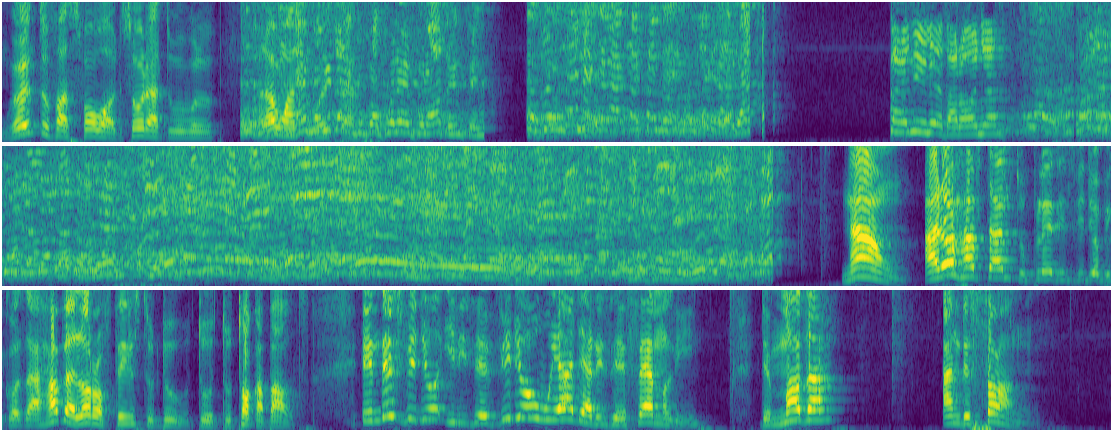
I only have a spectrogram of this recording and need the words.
I'm going to fast forward so that we will. I don't want to waste time. niile bara ọnya Now, I don't have time to play this video because I have a lot of things to do, to, to talk about. In this video, it is a video where there is a family, the mother and the son.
